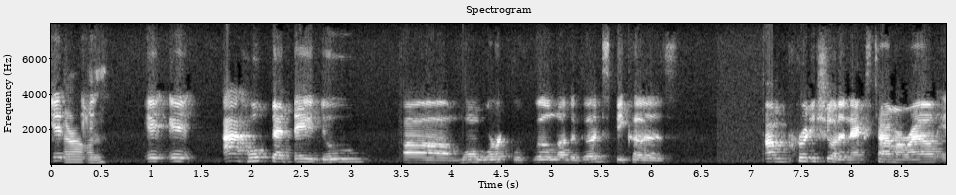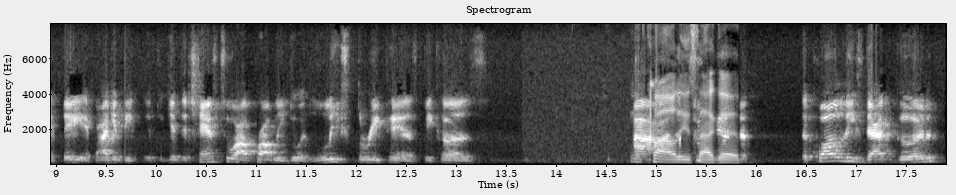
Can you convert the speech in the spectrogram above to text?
It, it, it, it, I hope that they do um, more work with Will Leather Goods because I'm pretty sure the next time around, if they if I get the if get the chance to, I'll probably do at least three pairs because the quality's uh, that good. The, the quality's that good.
